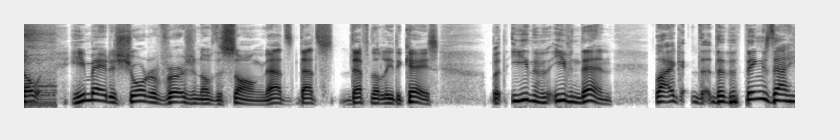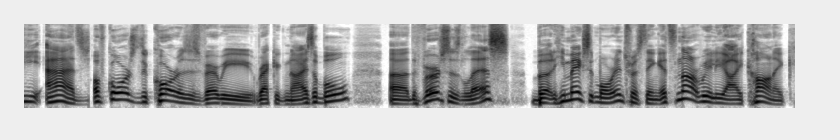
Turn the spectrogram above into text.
So he made a shorter version of the song. That's that's definitely the case. But even even then, like the, the, the things that he adds, of course, the chorus is very recognizable. Uh, the verse is less, but he makes it more interesting. It's not really iconic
